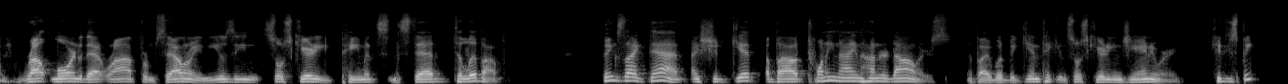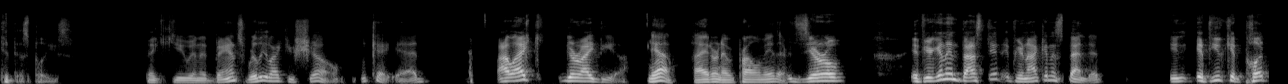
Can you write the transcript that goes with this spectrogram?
route more into that Roth from salary and using Social Security payments instead to live off. Things like that, I should get about $2,900 if I would begin taking Social Security in January. Could you speak to this, please? Thank you in advance. Really like your show. Okay, Ed. I like your idea. Yeah, I don't have a problem either. Zero. If you're going to invest it, if you're not going to spend it, if you could put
